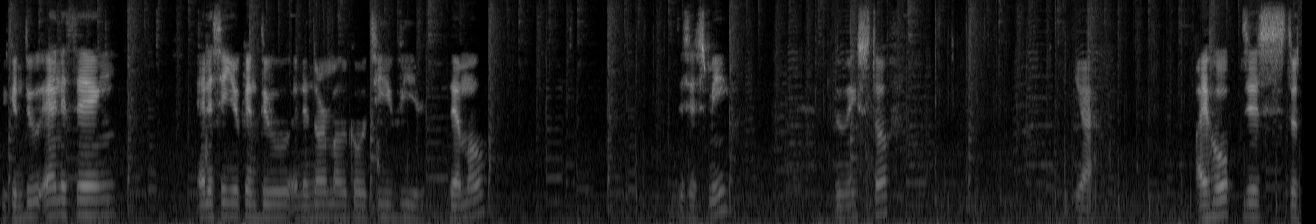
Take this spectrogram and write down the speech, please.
You can do anything. Anything you can do in the normal Go TV demo. This is me doing stuff. Yeah. I hope this tu-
